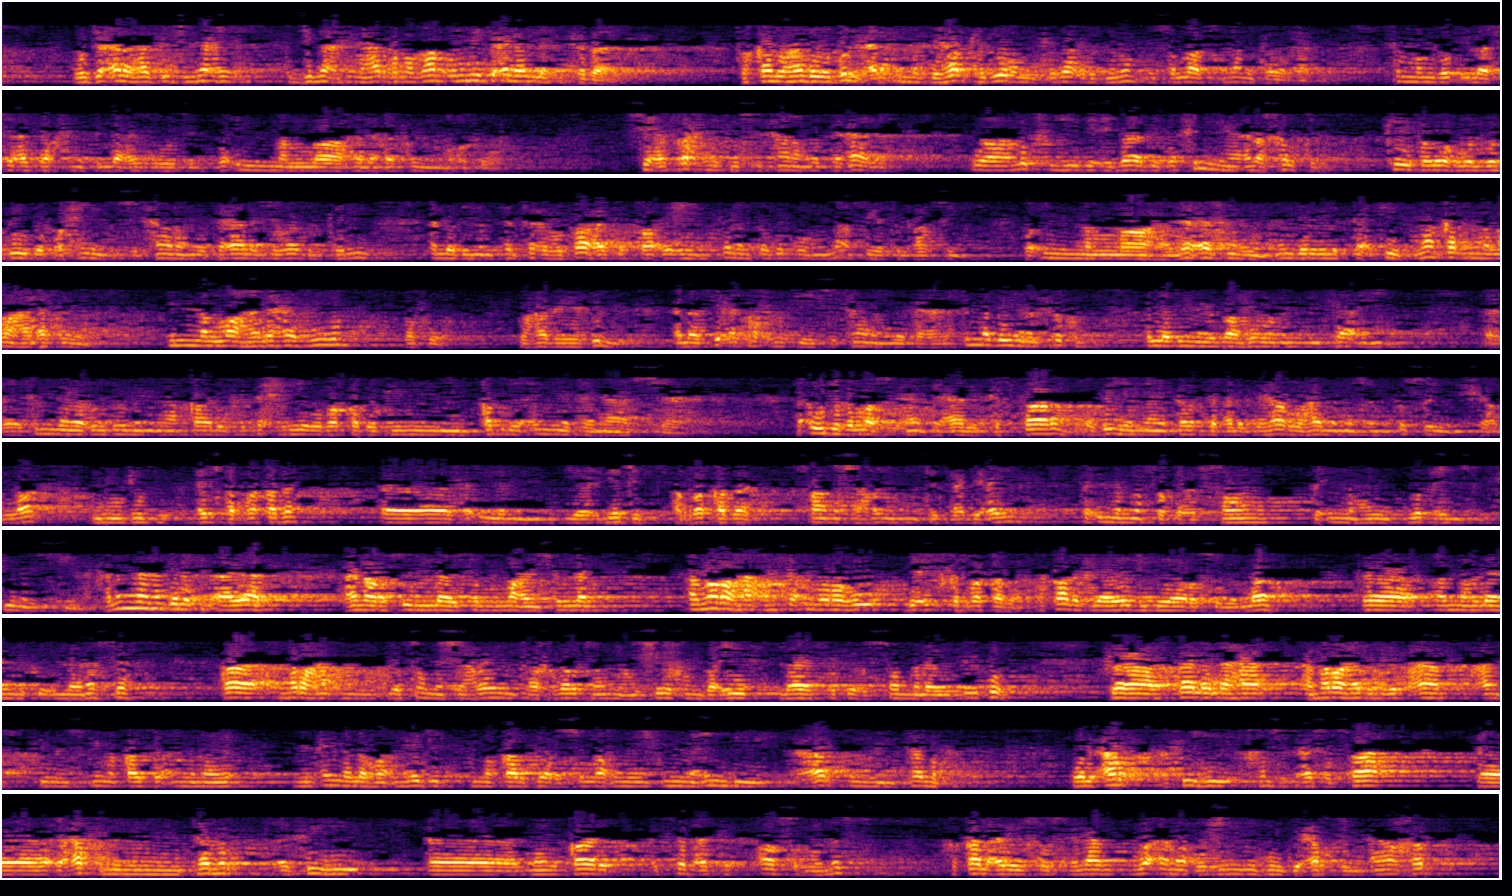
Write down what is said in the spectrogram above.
وجعلها في جماع الجماع في نهار رمضان ولم يجعلها إلا في الكبائر. فقالوا هذا يدل على أن الظهار كبيرا من كبائر الذنوب نسأل الله سبحانه وتعالى. ثم انظر إلى سعة رحمة الله عز وجل. وإن الله لأكون غفور. سعة رحمته سبحانه وتعالى ولطفه بعباده وحلمه على خلقه. كيف وهو الودود الرحيم سبحانه وتعالى الجواب الكريم الذي لم تنفعه طاعة الطائعين فلم تضره معصية العاصين. وإن الله لعفو. انظر إلى التأكيد. ما قال إن الله لعفو؟ إن الله لعفو غفور. وهذا يدل على سعة رحمته سبحانه وتعالى. ثم بين الحكم الذين يظاهرون من نسائهم آه، ثم يعودون لما قالوا فتحرير رقبة من قبل أن يتناسى. فأوجب الله سبحانه وتعالى الكفارة وبين ما يترتب على الظهار وهذا ما سنقصه إن شاء الله من وجود عجق الرقبة. آه، فإن لم يجد الرقبة صام شهرين متتابعين فإن لم يستطع الصوم فإنه يطعم ستين مسكينا. فلما نزلت الآيات على رسول الله صلى الله عليه وسلم أمرها أن تأمره بعشق الرقبة. فقالت لا يجد يا رسول الله. فأنه لا يملك إلا نفسه. قال أمرها أن يصوم شهرين فأخبرته أنه شيخ ضعيف لا يستطيع الصوم ولا يطيقه. فقال لها أمرها بالإطعام عن ستين مسكين قالت أنما من أين له أن يجد؟ ثم قالت يا رسول الله إن عندي عرق من تمر والعرق فيه خمسة عشر صاع آه، عرق من تمر فيه آه، ما يقارب السبعة آصر ونصف. فقال عليه الصلاة والسلام وأنا أعينه بعرض آخر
